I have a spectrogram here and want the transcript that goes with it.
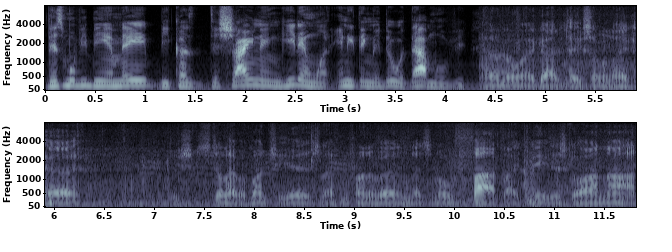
this movie being made because The Shining, he didn't want anything to do with that movie. I don't know why I got to take someone like her. She should still have a bunch of years left in front of her, and lets an old fart like me just go on and on.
